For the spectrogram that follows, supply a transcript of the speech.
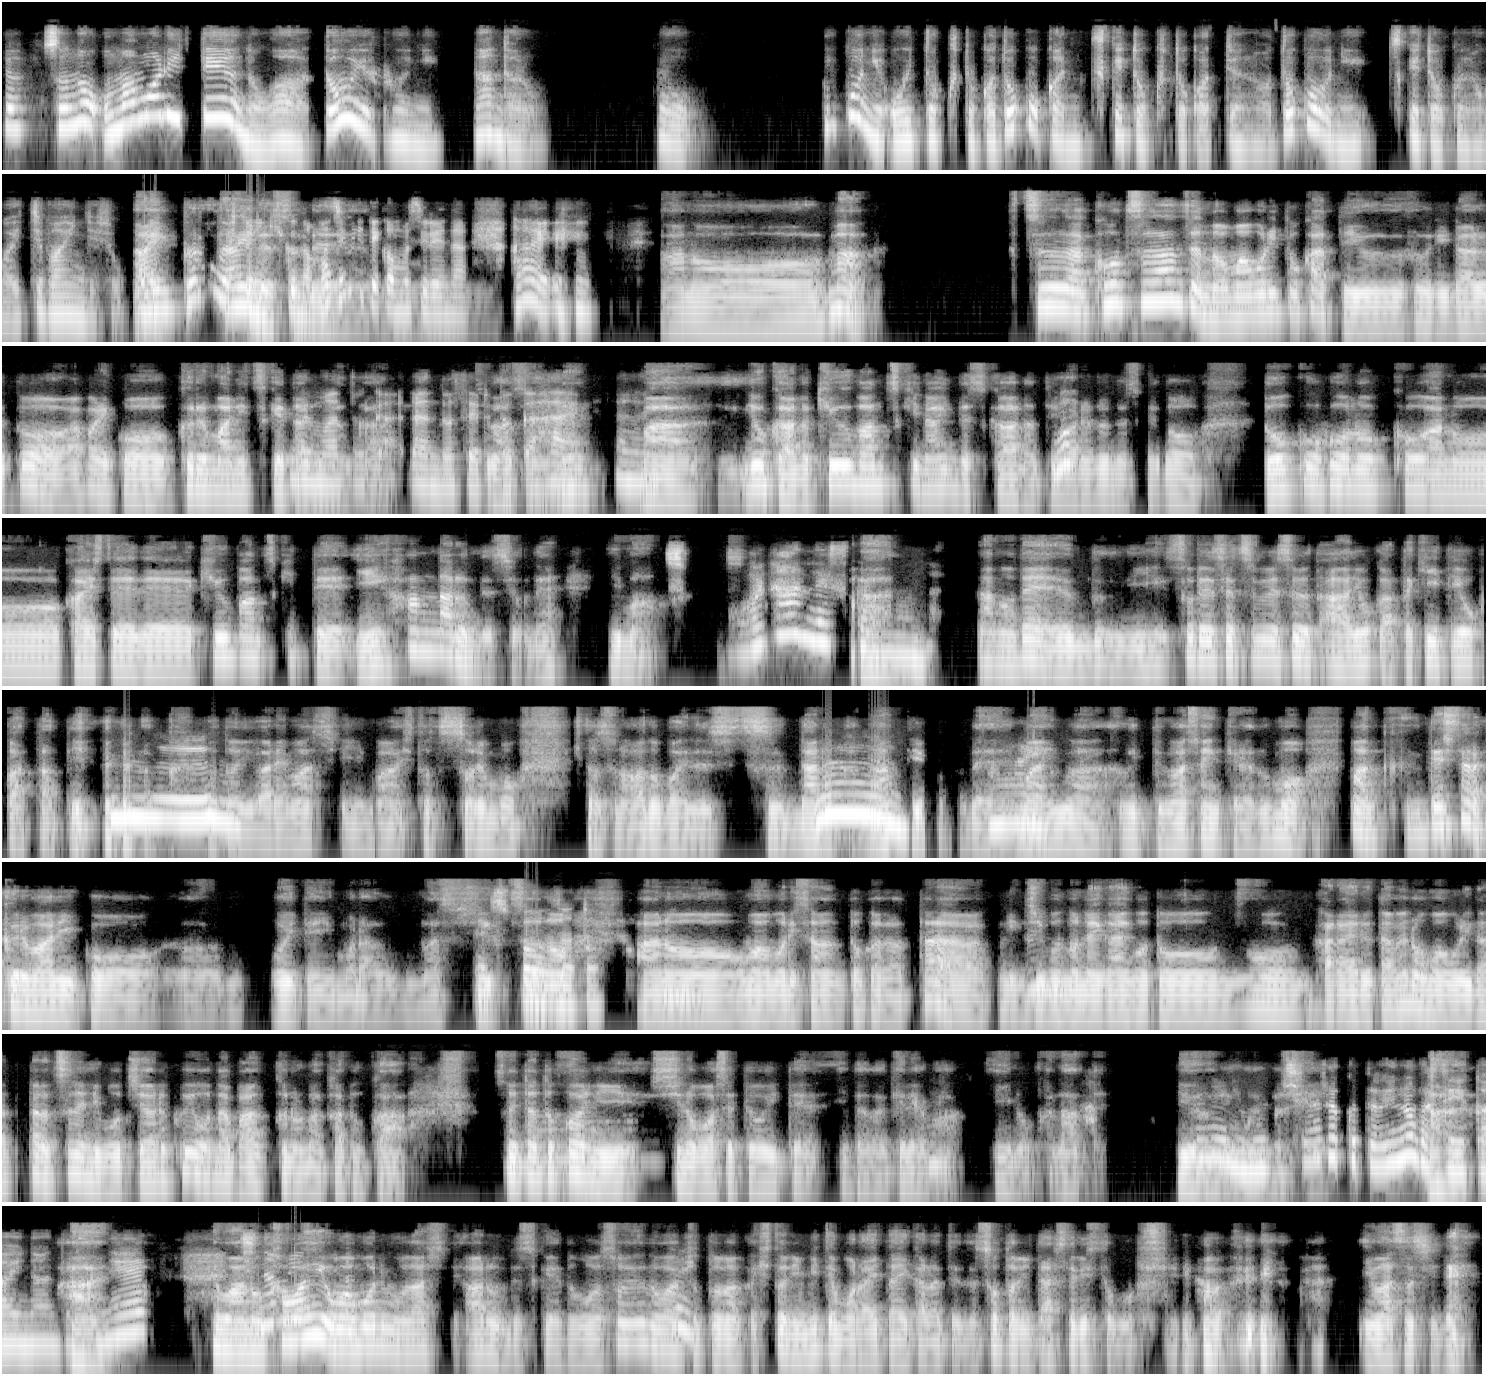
でそのお守りっていうのは、どういうふうに、なんだろう。こう、どこに置いとくとか、どこかにつけとくとかっていうのは、どこにつけておくのが一番いいんでしょうか、はいプロの人に聞くの初めてかもしれない。はい。あのーまあ、普通は交通安全のお守りとかっていう風になると、やっぱりこう、車につけたりなんか車とか、ランドセルとか。はいまあ、よくあの、吸盤付きないんですかなんて言われるんですけど、道交法の、こう、あのー改正で、吸盤付きって違反になるんですよね、今。そうなんですか。はい。なので、ぶそれ説明すると、ああ、よかった、聞いてよかったっていううん。ことを言われますし、まあ一つそれも一つのアドバイスになるかなっていうことで、うん。はい。まあ今言ってませんけれども、まあでしたら車にこう、うん置いてもらいますし、普通の。あの、お守りさんとかだったら、自分の願い事を叶えるためのお守りだったら常に持ち歩くようなバッグの中とか、そういったところに忍ばせておいていただければいいのかなっていうふうに思いますし。ち歩くというのが正解なんですね。でもあの、ちなみに可愛いお守りも出してあるんですけれども、そういうのはちょっとなんか人に見てもらいたいからって言って、外に出してる人も いますしね。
